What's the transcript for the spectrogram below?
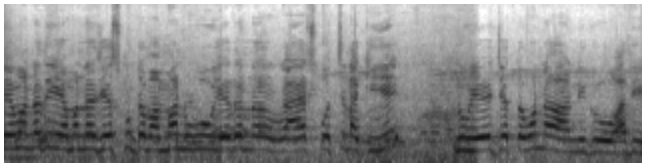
ఏమన్నది? ఏమన్నా చేసుకుంటాం అమ్మ నువ్వు ఏదన్నా రాసుకొచ్చి నాకు ఇయ్యి. నువ్వు ఏది చేస్తావో నా నీకు అది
